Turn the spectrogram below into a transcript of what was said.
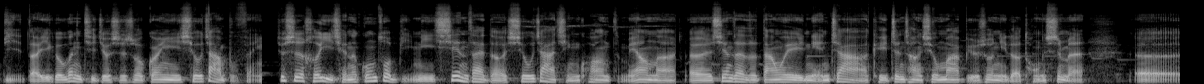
比的一个问题，就是说关于休假部分，就是和以前的工作比，你现在的休假情况怎么样呢？呃，现在的单位年假可以正常休吗？比如说你的同事们，呃，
